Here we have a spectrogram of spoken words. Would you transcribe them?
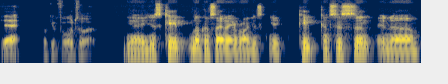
yeah, looking forward to it. Yeah, just keep, like I said, everyone just yeah, keep consistent and um,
